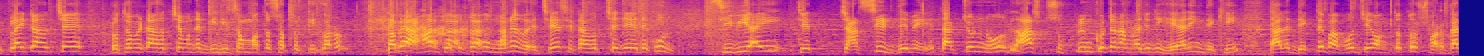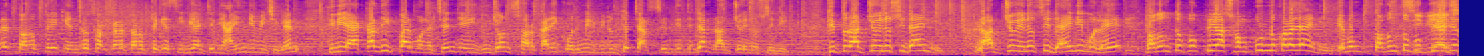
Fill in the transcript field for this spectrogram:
রিপ্লাইটা হচ্ছে প্রথম এটা হচ্ছে আমাদের বিধিসম্মত সতর্কীকরণ। তবে আমার যতটুকু মনে হয়েছে সেটা হচ্ছে যে দেখুন সিবিআই যে চার্জশিট দেবে, তার জন্য লাস্ট সুপ্রিম কোর্টের আমরা যদি হেয়ারিং দেখি, তাহলে দেখতে পাবো যে অন্তত সরকারের তরফ থেকে, কেন্দ্র সরকারের তরফ থেকে সিবিআই যিনি আইনজীবী ছিলেন, তিনি একাধিকবার বলেছেন যে এই দুজন সরকারি কর্মীর বিরুদ্ধে চার্জশিট দিতে চান রাজ্য এনওসি দিক কিন্তু রাজ্য এনওসি দেয়নি। রাজ্য এনওসি দেয়নি বলে তদন্ত প্রক্রিয়া সম্পূর্ণ করা যায়নি এবং তদন্ত প্রক্রিয়া যে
